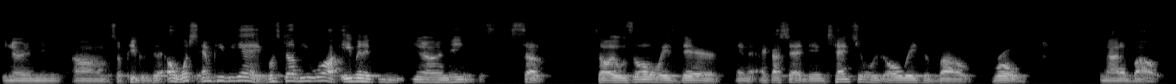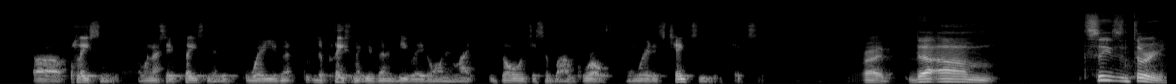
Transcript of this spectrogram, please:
You know what I mean? Um, so people say, "Oh, what's NPBA? What's WR?" Even if you, you know what I mean. So, so it was always there, and like I said, the intention was always about growth, not about uh, placement. When I say placement, where you're going the placement you're going to be later on in life. It's always just about growth and where this takes you. It takes you. Right. The um season three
